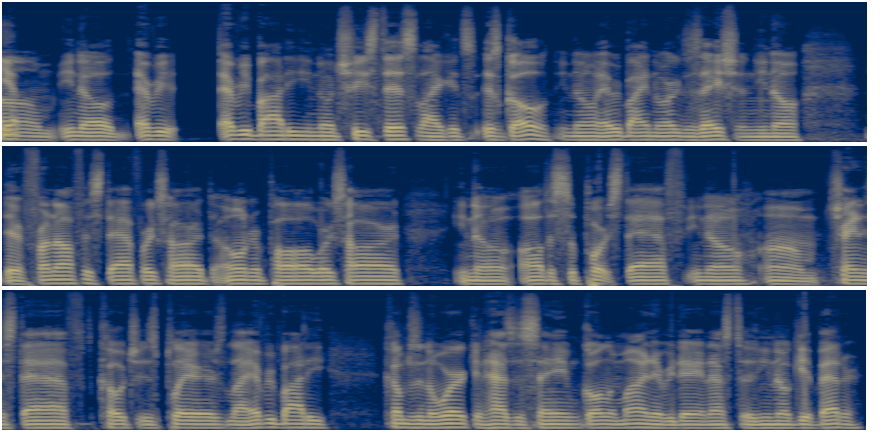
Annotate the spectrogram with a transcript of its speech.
Yep. Um, you know, every everybody you know treats this like it's it's gold. You know, everybody in the organization. You know, their front office staff works hard. The owner Paul works hard. You know, all the support staff. You know, um, training staff, coaches, players. Like everybody comes into work and has the same goal in mind every day, and that's to you know get better.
